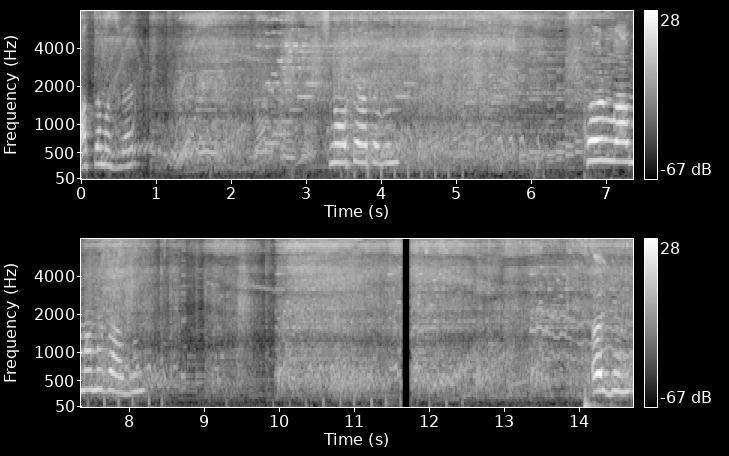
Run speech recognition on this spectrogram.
Atlamadılar. Şunu ortaya atalım. Pearl almamız lazım. Öldüm.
